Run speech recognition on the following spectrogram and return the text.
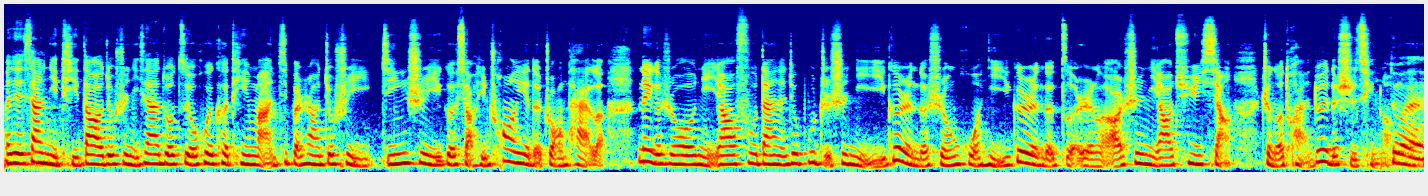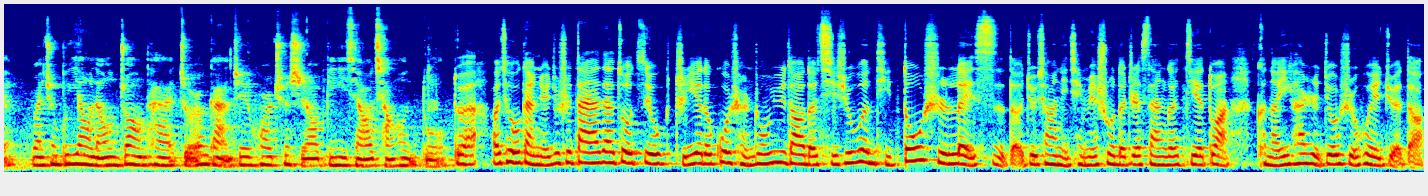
而且像你提到，就是你现在做自由会客厅嘛，基本上就是已经是一个小型创业的状态了。那个时候你要负担的就不只是你一个人的生活，你一个人的责任了，而是你要去想整个团队的事情了。对，完全不一样的两种状态，责任感这一块儿确实要比以前要强很多。对，而且我感觉就是大家在做自由职业的过程中遇到的，其实问题都是类似的。就像你前面说的这三个阶段，可能一开始就是会觉得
